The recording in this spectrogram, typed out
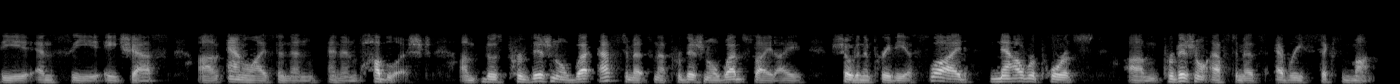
the NCHS, uh, analyzed and then, and then published. Um, those provisional estimates and that provisional website I showed in the previous slide now reports um, provisional estimates every six months.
